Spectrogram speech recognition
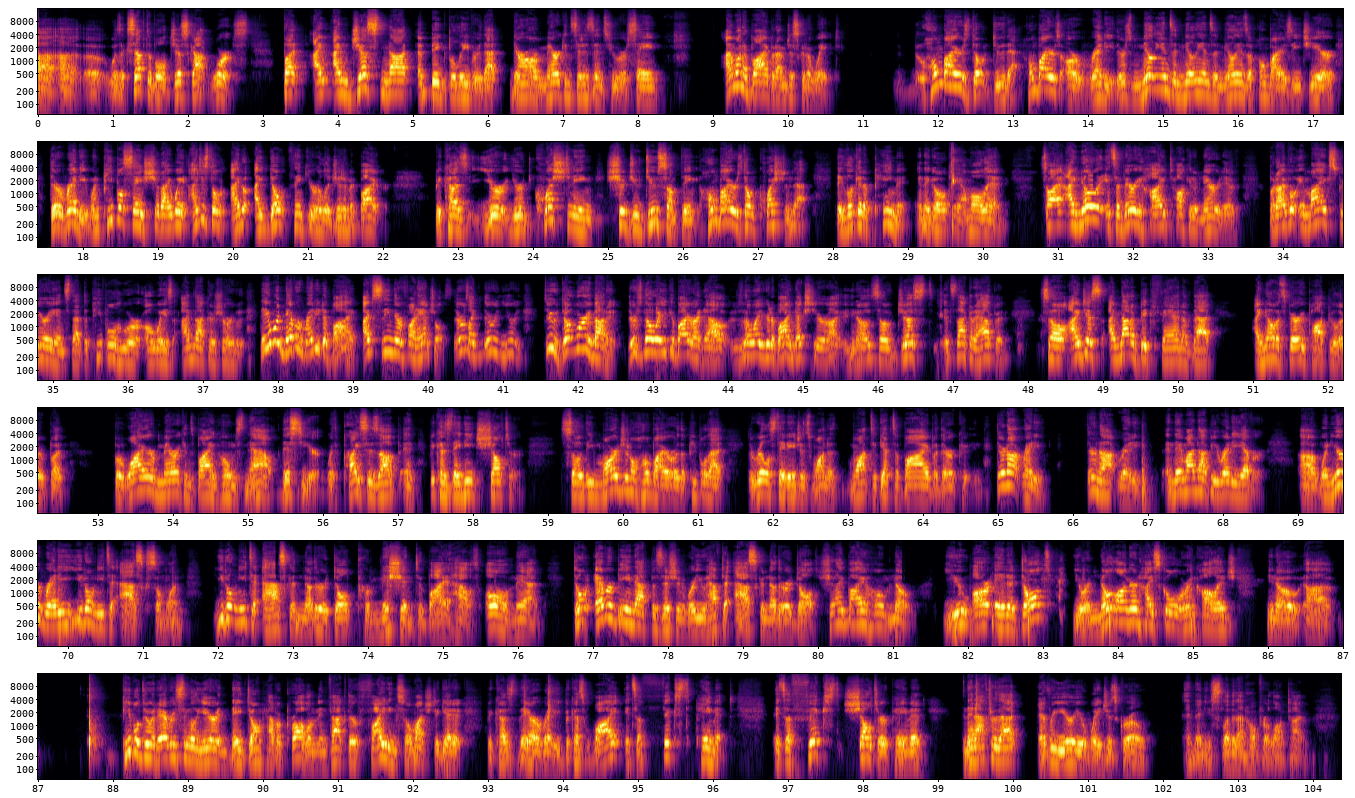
uh, uh was acceptable just got worse. But I, I'm just not a big believer that there are American citizens who are saying, I want to buy, but I'm just going to wait. Home buyers don't do that. Home buyers are ready. There's millions and millions and millions of home buyers each year. They're ready. When people say, "Should I wait?" I just don't I don't I don't think you're a legitimate buyer because you're you're questioning should you do something. Home buyers don't question that. They look at a payment and they go, "Okay, I'm all in." So I, I know it's a very high talkative narrative, but I've in my experience that the people who are always I'm not going to show they were never ready to buy. I've seen their financials. There was like there you dude, don't worry about it. There's no way you can buy right now. There's no way you're going to buy next year. You know, so just it's not going to happen. So I just I'm not a big fan of that. I know it's very popular, but but why are Americans buying homes now this year with prices up and because they need shelter? So the marginal home buyer or the people that the real estate agents want to want to get to buy, but they're they're not ready. They're not ready, and they might not be ready ever. Uh, when you're ready, you don't need to ask someone. You don't need to ask another adult permission to buy a house. Oh man, don't ever be in that position where you have to ask another adult, should I buy a home? No. You are an adult. You are no longer in high school or in college. You know, uh, people do it every single year and they don't have a problem. In fact, they're fighting so much to get it because they are ready. Because why? It's a fixed payment. It's a fixed shelter payment. And then after that, every year your wages grow and then you live in that home for a long time.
